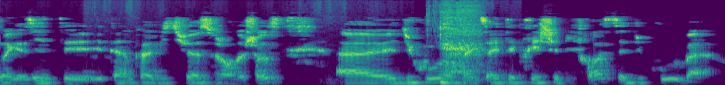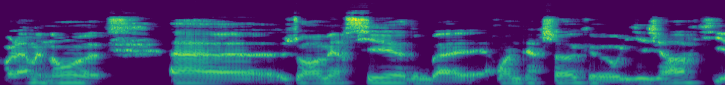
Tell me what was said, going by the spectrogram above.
Magazine était, était, un peu habitué à ce genre de choses. Euh, et du coup, en fait, ça a été pris chez Bifrost. Et du coup, bah, voilà, maintenant, euh, euh je dois remercier euh, donc bah, Erwan Perchoc, euh, Olivier Girard, qui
